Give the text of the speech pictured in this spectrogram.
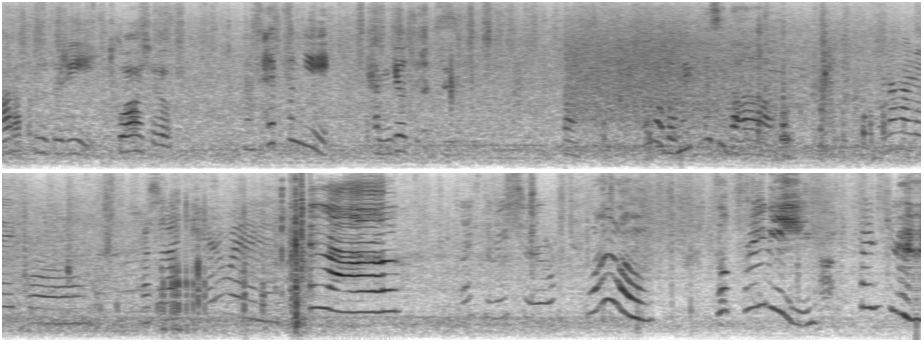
아랍 분들이 좋아하셔요. 한 세 분이 반겨주셨어요. 어머 너무 예쁘시다. Assalamualaikum. Maserati Airways. Hello. Nice to meet you. Wow. So pretty. Thank you.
